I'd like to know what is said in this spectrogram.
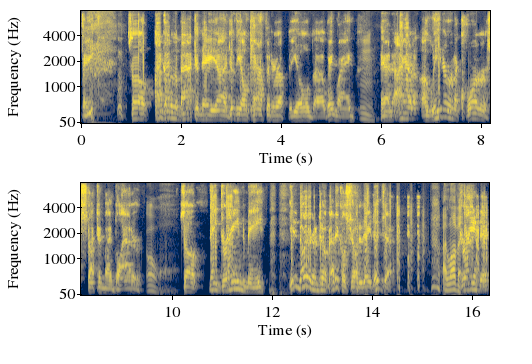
think?" so I go to the back and they uh, do the old catheter up the old uh, wing wang, and I had a liter and a quarter stuck in my bladder. Oh, So they drained me. You didn't know you were going to do a medical show today, did you? I love it. Drained it,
